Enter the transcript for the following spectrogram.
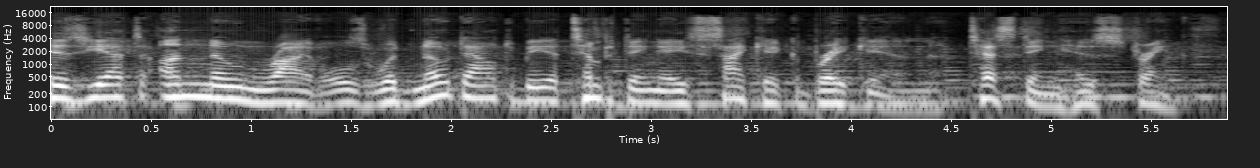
His yet unknown rivals would no doubt be attempting a psychic break in, testing his strength.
